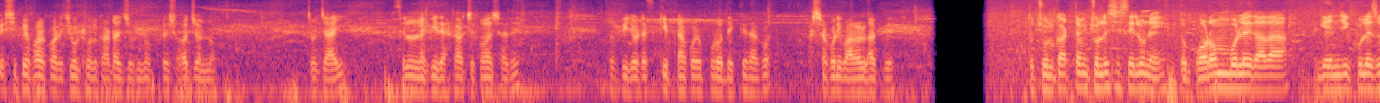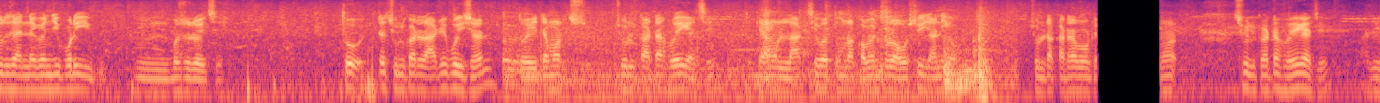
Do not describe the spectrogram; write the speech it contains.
বেশি প্রেফার করে চুল টুল কাটার জন্য ফ্রেশ হওয়ার জন্য। তো যাই সেলুনে কি দেখা হচ্ছে তোমার সাথে। তো ভিডিওটা স্কিপ না করে পুরো দেখতে থাকো, আশা করি ভালো লাগবে। তো চুল কাটতে আমি চলে এসেছি সেলুনে তো গরম বলে দাদা গেঞ্জি খুলে শুধু চান্না গেঞ্জি পরেই বসে রয়েছে। তো এটা চুল কাটার আগে পজিশন তো এটা আমার চুল কাটা হয়ে গেছে। কেমন লাগছে বা তোমরা কমেন্ট করে অবশ্যই জানিও। চুলটা কাটার পর আমার চুল কাটা হয়ে গেছে। আজকে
